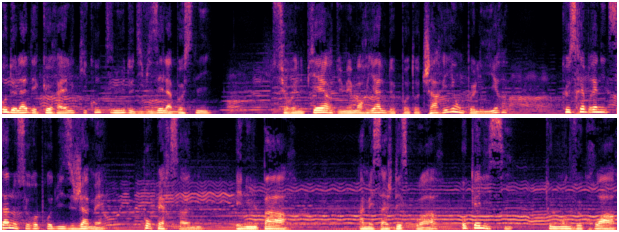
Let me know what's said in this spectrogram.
au-delà des querelles qui continuent de diviser la Bosnie. Sur une pierre du mémorial de Potocari, on peut lire que Srebrenica ne se reproduise jamais, pour personne et nulle part. Un message d'espoir auquel ici tout le monde veut croire.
